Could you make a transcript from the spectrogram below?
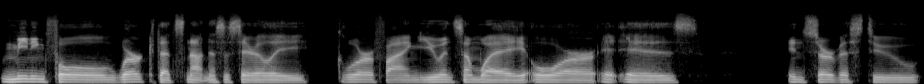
meaningful work that's not necessarily glorifying you in some way or it is in service to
